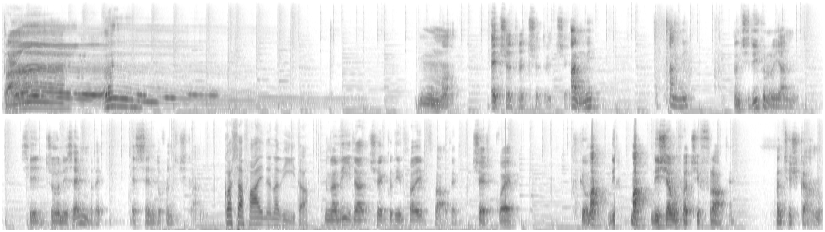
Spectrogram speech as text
Tra... No. Eccetera, eccetera, eccetera. Anni? Anni? Non ci dicono gli anni. Si è giovani sempre, essendo francescani. Cosa fai nella vita? Nella vita cerco di fare il frate. Cerco, eh. Più o. Ma, di- ma diciamo faccio il frate. Francescano.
